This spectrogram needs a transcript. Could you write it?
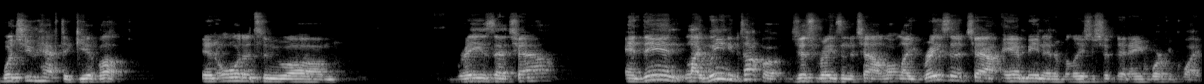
what you have to give up in order to um, raise that child, and then, like, we ain't even talk about just raising the child, like raising a child and being in a relationship that ain't working quite,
